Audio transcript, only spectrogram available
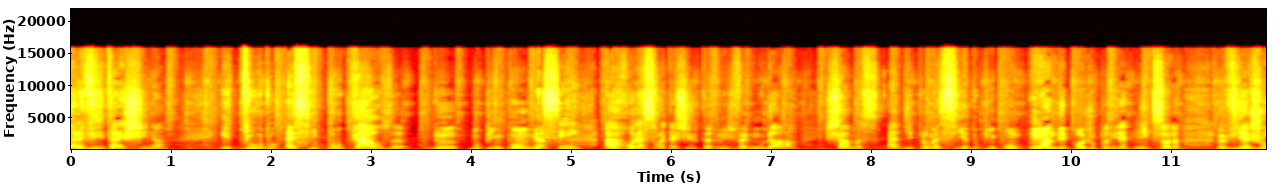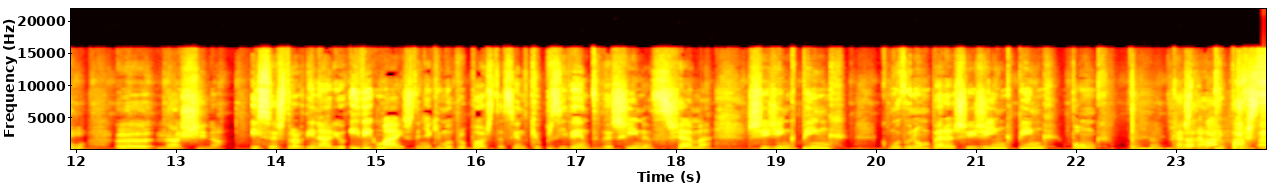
para visitar a China e tudo assim por causa de, do ping-pong. Sim. A relação entre a China e os Estados Unidos vai mudar. Chama-se a diplomacia do ping-pong. Um ano depois, o presidente Nixon eh, viajou eh, na China. Isso é extraordinário. E digo mais, tenho aqui uma proposta, sendo que o presidente da China se chama Xi Jinping, que muda o nome para Xi Jinping Pong. Cá está a proposta.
